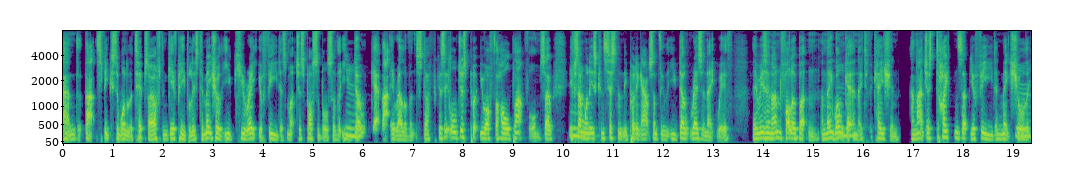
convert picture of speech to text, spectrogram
And that speaks to one of the tips I often give people is to make sure that you curate your feed as much as possible so that you Mm. don't get that irrelevant stuff because it'll just put you off the whole platform. So if Mm. someone is consistently putting out something that you don't resonate with, there is an unfollow button and they won't get a Mm. notification. And that just tightens up your feed and makes sure Mm. that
